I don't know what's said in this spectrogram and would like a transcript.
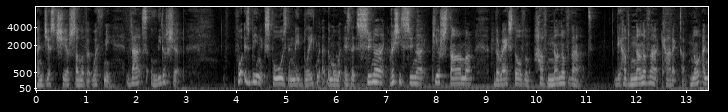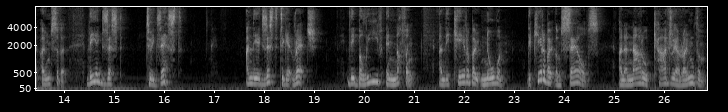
and just share some of it with me, that's leadership what is being exposed and made blatant at the moment is that Sunak, Rishi Sunak, Keir Starmer, the rest of them have none of that. They have none of that character, not an ounce of it. They exist to exist. And they exist to get rich. They believe in nothing and they care about no one. They care about themselves and a narrow cadre around them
